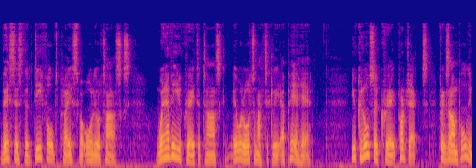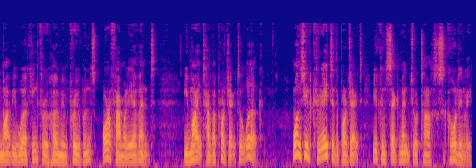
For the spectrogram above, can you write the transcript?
This is the default place for all your tasks. Whenever you create a task, it will automatically appear here. You can also create projects. For example, you might be working through home improvements or a family event. You might have a project at work. Once you've created the project, you can segment your tasks accordingly.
